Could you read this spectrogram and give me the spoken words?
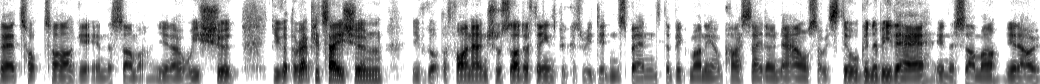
their top target in the summer. You know, we should. You've got the reputation, you've got the financial side of things because we didn't spend the big money on Caicedo now, so it's still going to be there in the summer. You know,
